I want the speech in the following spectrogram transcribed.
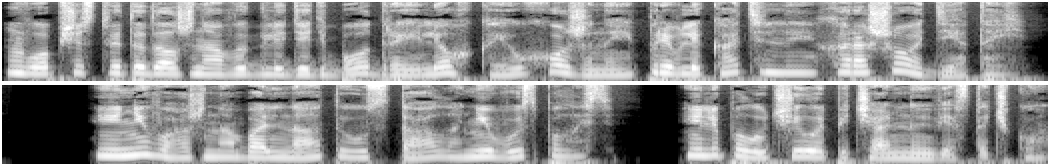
В обществе ты должна выглядеть бодрой, легкой, ухоженной, привлекательной, хорошо одетой. И неважно, больна ты, устала, не выспалась или получила печальную весточку.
